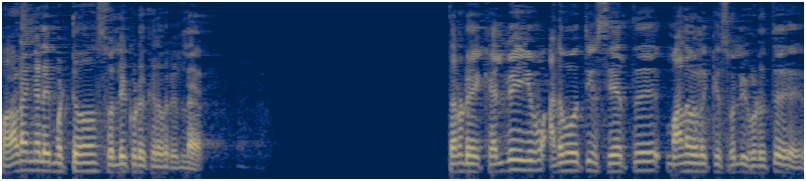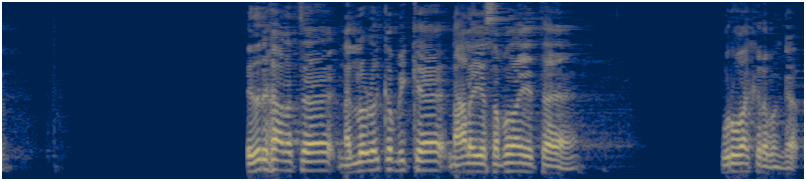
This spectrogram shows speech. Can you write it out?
பாடங்களை மட்டும் சொல்லிக் கொடுக்கிறவர் இல்லை. தன்னுடைய கல்வியையும் அனுபவத்தையும் சேர்த்து மாணவர்களுக்கு சொல்லிக் கொடுத்து எதிர்காலத்தை நல்லொழுக்கம் மிக்க நாளைய சமுதாயத்தை உருவாக்குறவங்க.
